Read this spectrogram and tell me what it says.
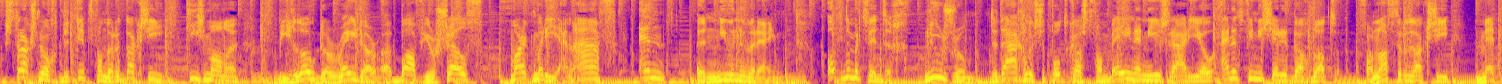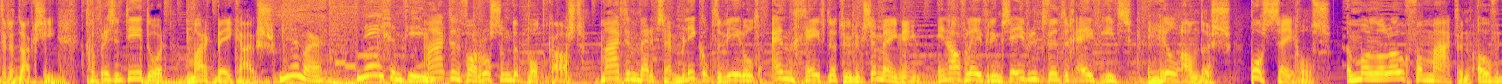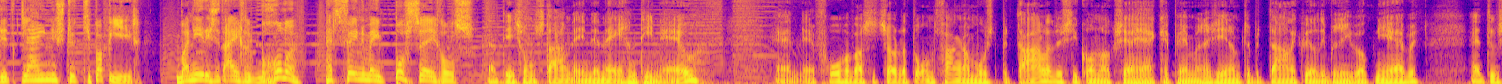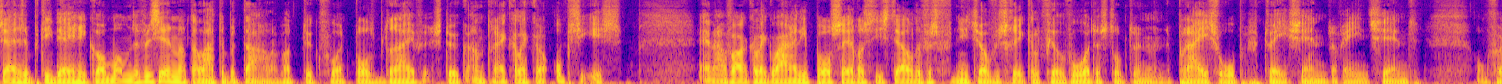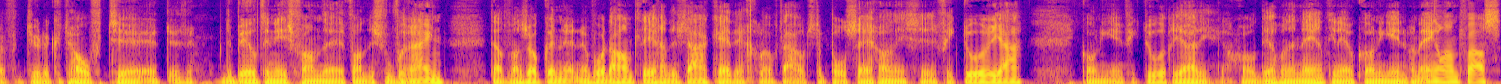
Straks nog de tip van de redactie, kiesmannen, Below the Radar Above Yourself, Mark, Marie en Aaf en een nieuwe nummer 1. Op nummer 20, Newsroom, de dagelijkse podcast van BNN Nieuwsradio en het Financiële Dagblad vanaf de redactie met de redactie. Gepresenteerd door Mark Beekhuis. Nummer 19. Maarten van Rossum, de podcast. Maarten werpt zijn blik op de wereld en geeft natuurlijk zijn mening. In aflevering 27 even iets heel anders. Postzegels. Een monoloog van Maarten over dit kleine stukje papier. Wanneer is het eigenlijk begonnen? Het fenomeen postzegels. Dat is ontstaan in de 19e eeuw. En eh, vroeger was het zo dat de ontvanger moest betalen. Dus die kon ook zeggen, ja, ik heb helemaal geen zin om te betalen. Ik wil die brief ook niet hebben. En toen zijn ze op het idee gekomen om de verzender te laten betalen. Wat natuurlijk voor het postbedrijf een stuk aantrekkelijker optie is. En aanvankelijk waren die postzegels, die stelden niet zo verschrikkelijk veel voor. Er stond een, prijs op, 2 cent of 1 cent. Of uh, natuurlijk het hoofd, het, de beeldenis van de, van de soeverein. Dat was ook een, een voor de hand liggende zaak. Hè. Ik geloof de oudste postzegel is uh, Victoria. Koningin Victoria, die een groot deel van de 19e eeuw koningin van Engeland was.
